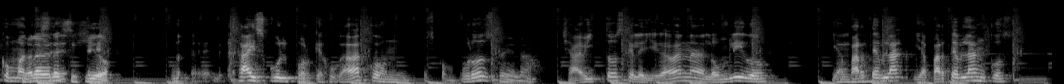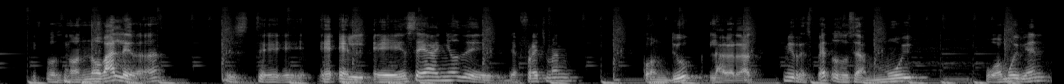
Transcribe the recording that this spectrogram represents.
como No le habían exigido. High school porque jugaba con, pues, con puros chavitos que le llegaban al ombligo y aparte, y aparte blancos, y pues no, no vale, ¿verdad? Este, e, el, ese año de, de freshman con Duke, la verdad, mis respetos, o sea, muy, jugó muy bien,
